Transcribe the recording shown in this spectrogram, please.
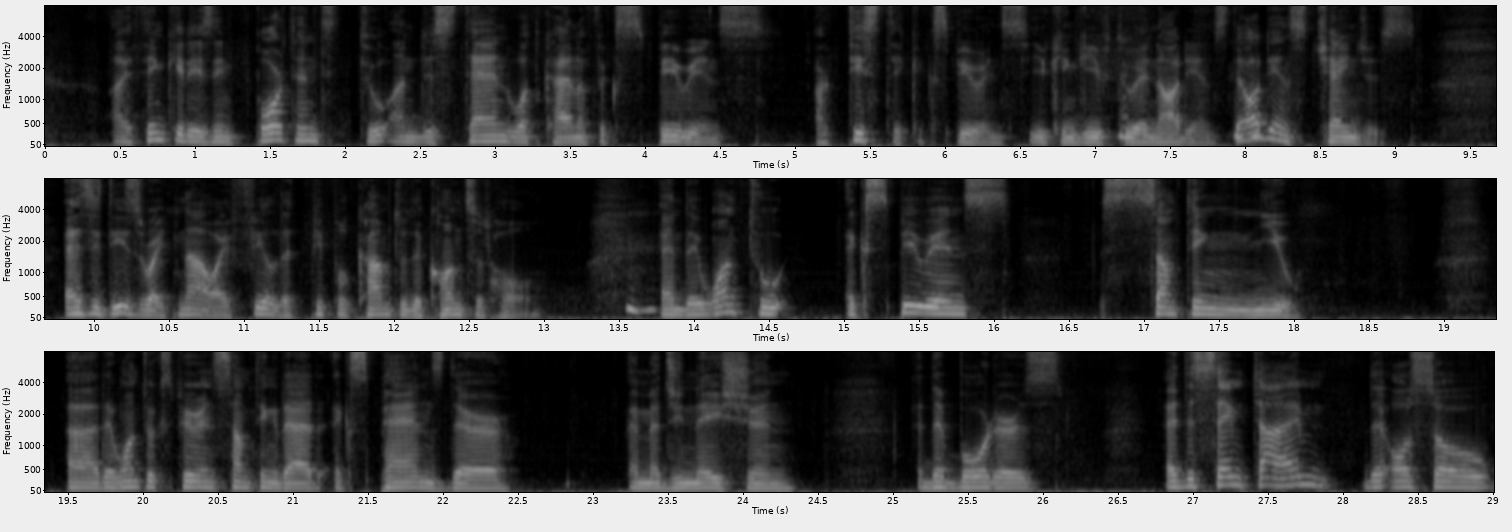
I think it is important to understand what kind of experience, artistic experience, you can give to an audience. The audience changes. As it is right now, I feel that people come to the concert hall and they want to experience something new. Uh, they want to experience something that expands their imagination, the borders. At the same time, they also,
